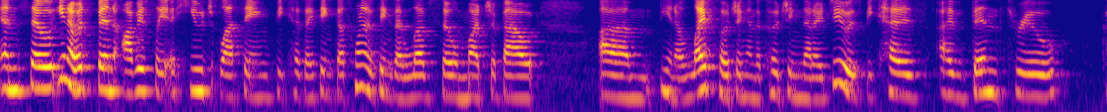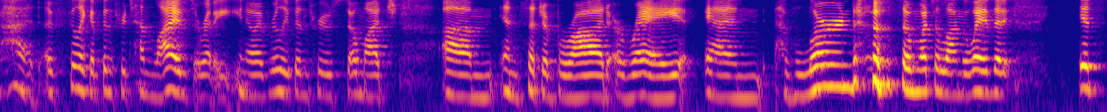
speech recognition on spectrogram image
and so, you know, it's been obviously a huge blessing because I think that's one of the things I love so much about, um, you know, life coaching and the coaching that I do is because I've been through, God, I feel like I've been through 10 lives already. You know, I've really been through so much um, in such a broad array and have learned so much along the way that it's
